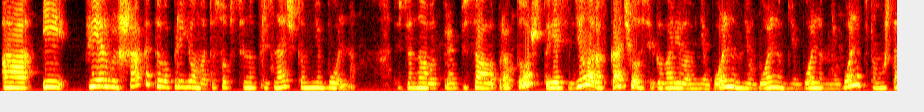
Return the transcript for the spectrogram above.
А, и первый шаг этого приема это, собственно, признать, что мне больно. То есть она вот прям писала про то, что я сидела, раскачивалась и говорила, мне больно, мне больно, мне больно, мне больно, потому что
